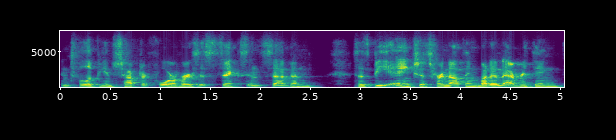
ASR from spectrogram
in Philippians chapter 4, verses 6 and 7. It says, Be anxious for nothing, but in everything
